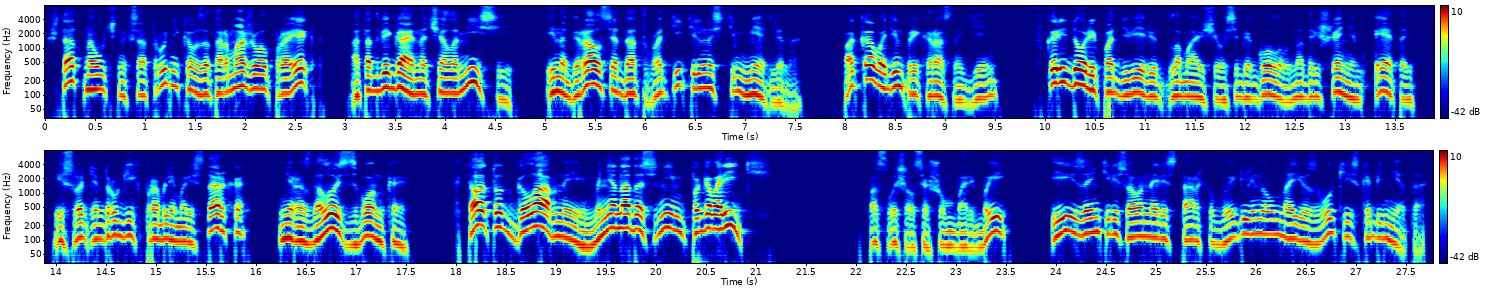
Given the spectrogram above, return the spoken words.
Штат научных сотрудников затормаживал проект, отодвигая начало миссии, и набирался до отвратительности медленно, пока в один прекрасный день в коридоре под дверью ломающего себе голову над решением этой и сотни других проблем Аристарха не раздалось звонкое «Кто тут главный? Мне надо с ним поговорить!» Послышался шум борьбы, и заинтересованный Аристарх выглянул на ее звуки из кабинета.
